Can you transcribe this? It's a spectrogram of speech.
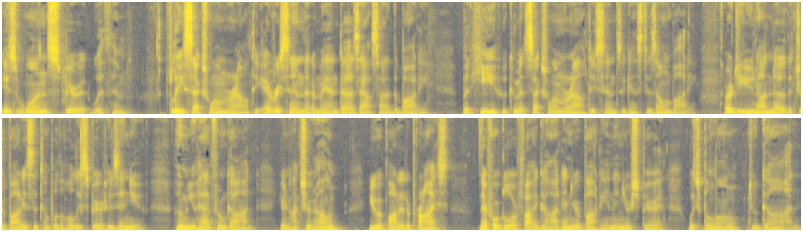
is one spirit with him. Flee sexual immorality, every sin that a man does outside the body. But he who commits sexual immorality sins against his own body. Or do you not know that your body is the temple of the Holy Spirit who's in you, whom you have from God? You're not your own. You were bought at a price. Therefore glorify God in your body and in your spirit, which belong to God.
